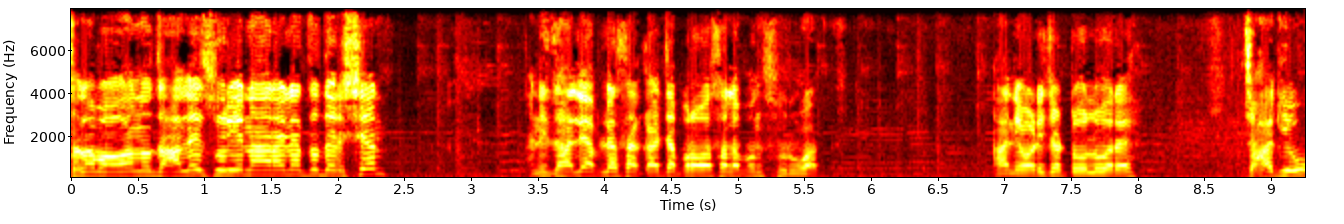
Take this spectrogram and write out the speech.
चला भावानो झालंय सूर्यनारायणाचं दर्शन आणि झाले आपल्या सकाळच्या प्रवासाला पण सुरुवात. आणेवाडीच्या टोलवर आहे. चहा घेऊ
